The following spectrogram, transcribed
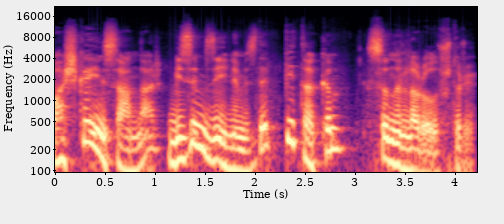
başka insanlar bizim zihnimizde bir takım sınırlar oluşturuyor.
